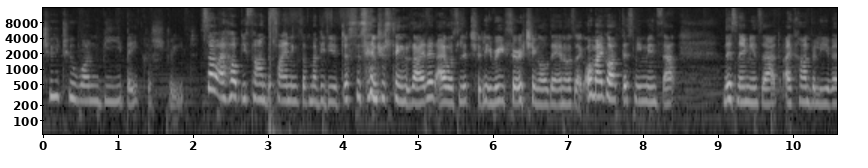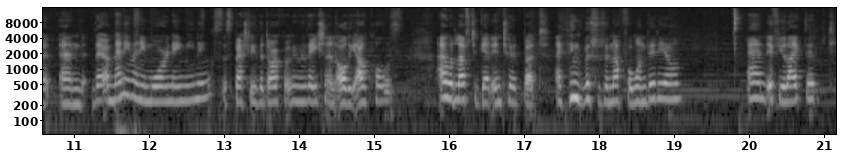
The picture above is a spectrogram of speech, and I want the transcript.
221B Baker Street. So I hope you found the findings of my video just as interesting as I did. I was literally researching all day and I was like, oh my god, this name means that. This name means that. I can't believe it. And there are many, many more name meanings, especially the Dark Organization and all the alcohols. I would love to get into it, but I think this is enough for one video. And if you liked it,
